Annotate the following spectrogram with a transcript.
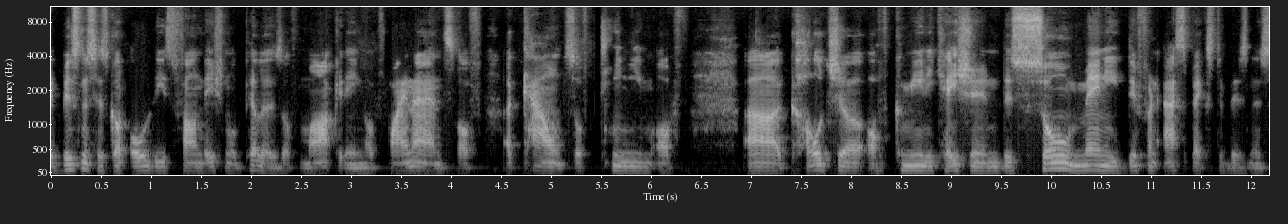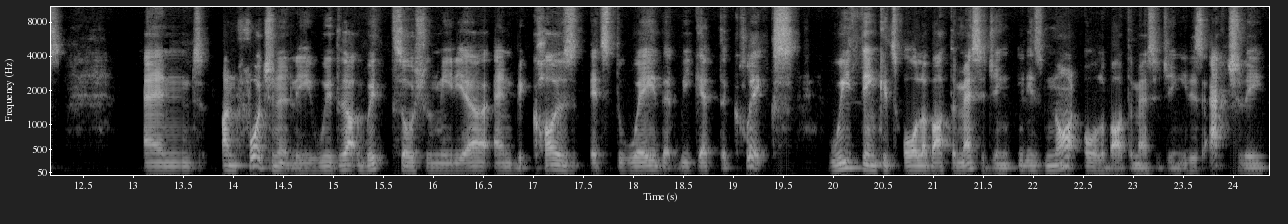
a business has got all these foundational pillars of marketing, of finance, of accounts, of team, of uh, culture, of communication. There's so many different aspects to business. And unfortunately, with with social media, and because it's the way that we get the clicks, we think it's all about the messaging. It is not all about the messaging. It is actually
